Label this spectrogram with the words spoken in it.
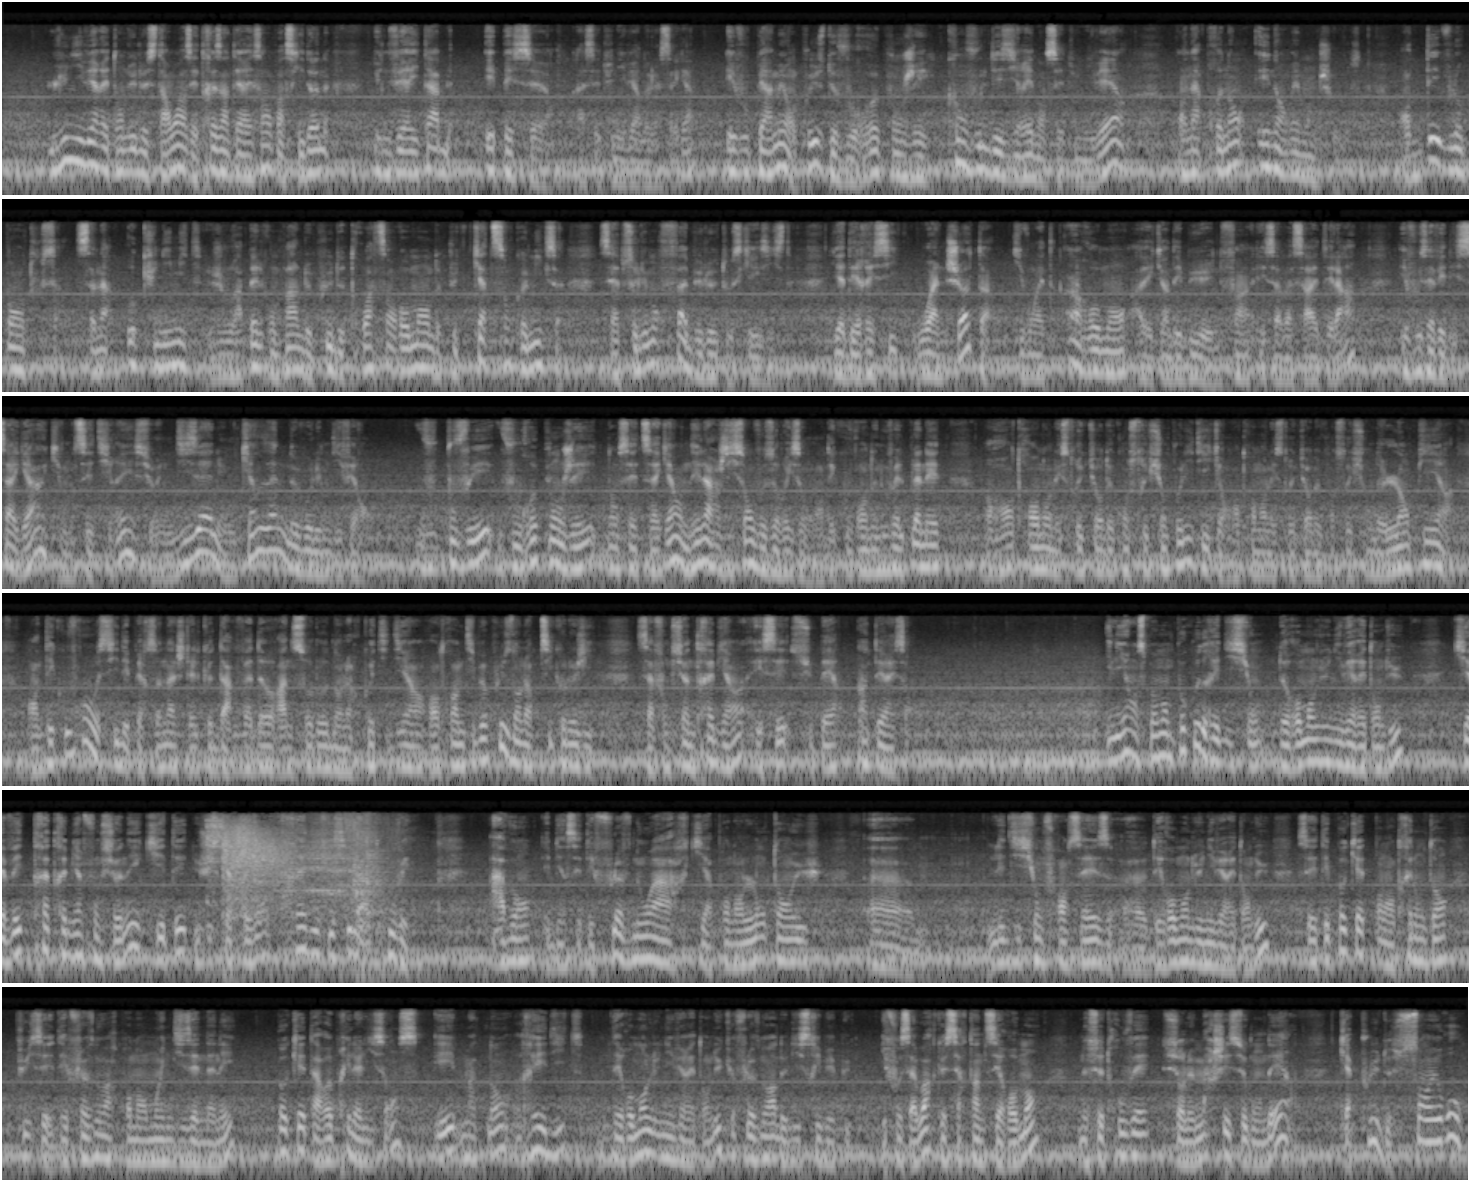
L'univers étendu de Star Wars est très intéressant parce qu'il donne une véritable épaisseur à cet univers de la saga et vous permet en plus de vous replonger quand vous le désirez dans cet univers en apprenant énormément de choses en développant tout ça. Ça n'a aucune limite. Je vous rappelle qu'on parle de plus de 300 romans, de plus de 400 comics. C'est absolument fabuleux tout ce qui existe. Il y a des récits one-shot qui vont être un roman avec un début et une fin et ça va s'arrêter là. Et vous avez des sagas qui vont s'étirer sur une dizaine, une quinzaine de volumes différents vous pouvez vous replonger dans cette saga en élargissant vos horizons, en découvrant de nouvelles planètes, en rentrant dans les structures de construction politique, en rentrant dans les structures de construction de l'Empire, en découvrant aussi des personnages tels que Dark Vador, Han Solo dans leur quotidien, en rentrant un petit peu plus dans leur psychologie. Ça fonctionne très bien et c'est super intéressant. Il y a en ce moment beaucoup de rééditions de romans de l'univers étendu qui avaient très très bien fonctionné et qui étaient jusqu'à présent très difficiles à trouver. Avant, eh bien, c'était Fleuve Noir qui a pendant longtemps eu euh, l'édition française euh, des romans de l'univers étendu. Ça a été Pocket pendant très longtemps, puis c'était Fleuve Noir pendant au moins une dizaine d'années. Pocket a repris la licence et maintenant réédite des romans de l'univers étendu que Fleuve Noir ne distribuait plus. Il faut savoir que certains de ces romans ne se trouvaient sur le marché secondaire qu'à plus de 100 euros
